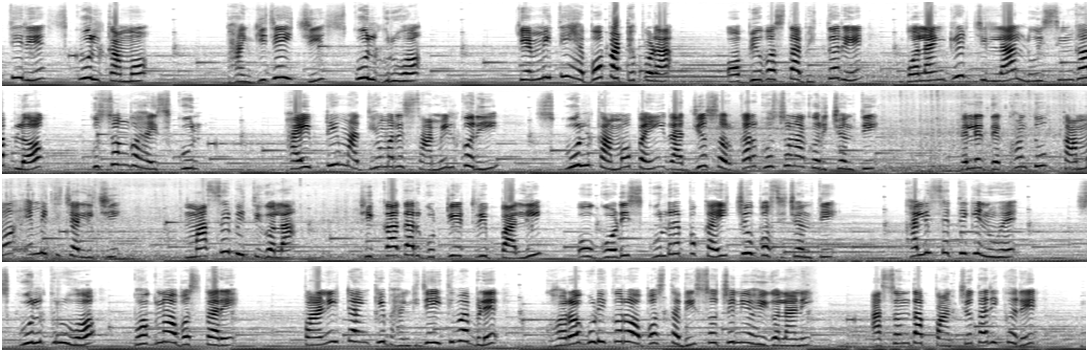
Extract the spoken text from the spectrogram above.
ରାତିରେ ସ୍କୁଲ କାମ ଭାଙ୍ଗିଯାଇଛି ସ୍କୁଲ ଗୃହ କେମିତି ହେବ ପାଠପଢ଼ା ଅବ୍ୟବସ୍ଥା ଭିତରେ ବଲାଙ୍ଗୀର ଜିଲ୍ଲା Loisingha block Kusang high school five T ମାଧ୍ୟମରେ ସାମିଲ କରି ସ୍କୁଲ କାମ ପାଇଁ ରାଜ୍ୟ ସରକାର ଘୋଷଣା କରିଛନ୍ତି ହେଲେ ଦେଖନ୍ତୁ କାମ ଏମିତି ଚାଲିଛି ମାସେ ବିତିଗଲା ଠିକାଦାର ଗୋଟିଏ ଟ୍ରିପ୍ ବାଲି ଓ ଗୋଡ଼ି ସ୍କୁଲରେ ପକାଇ ଚୁପ୍ ବସିଛନ୍ତି ଖାଲି ସେତିକି ନୁହେଁ ସ୍କୁଲ ଗୃହ ଭଗ୍ନ ଅବସ୍ଥାରେ ପାଣି ଟାଙ୍କି ଭାଙ୍ଗି ଯାଇଥିବା ବେଳେ ଘରଗୁଡ଼ିକର ଅବସ୍ଥା ବି ଶୋଚନୀୟ ହୋଇଗଲାଣି ଆସନ୍ତା ପାଞ୍ଚ ତାରିଖରେ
